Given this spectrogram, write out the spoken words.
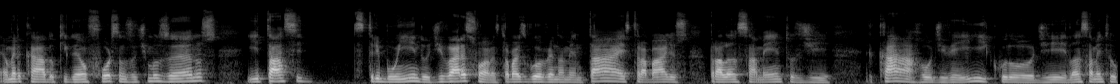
É um mercado que ganhou força nos últimos anos e está se distribuindo de várias formas, trabalhos governamentais, trabalhos para lançamentos de carro, de veículo, de lançamento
